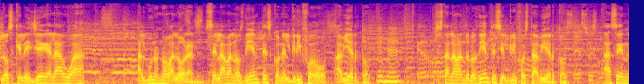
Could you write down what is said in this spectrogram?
Los que les llega el agua, algunos no valoran. Se lavan los dientes con el grifo abierto. Se están lavando los dientes y el grifo está abierto. Hacen,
